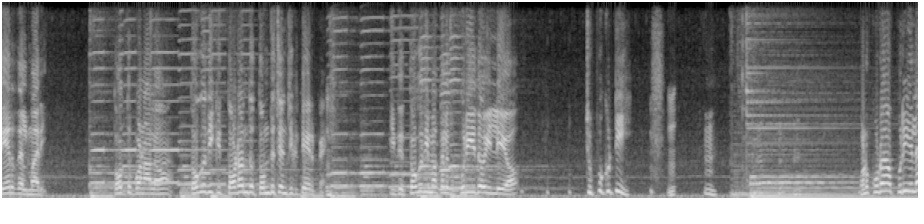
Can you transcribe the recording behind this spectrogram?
தேர்தல் மாதிரி தோத்து போனாலும் தொகுதிக்கு தொடர்ந்து தொண்டு செஞ்சுக்கிட்டே இருப்பேன். இது தொகுதி மக்களுக்கு புரியுதோ இல்லையோ? சுப்பு குட்டி. ம். உனக்கு கூட புரியல?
